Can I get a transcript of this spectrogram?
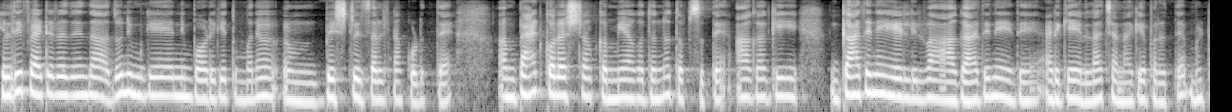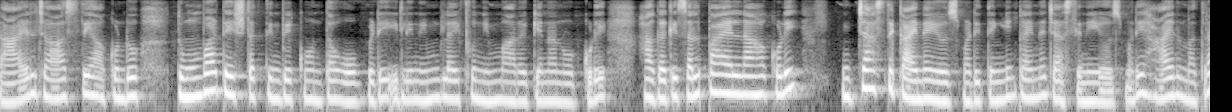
ಹೆಲ್ದಿ ಫ್ಯಾಟ್ ಇರೋದ್ರಿಂದ ಅದು ನಿಮಗೆ ನಿಮ್ಮ ಬಾಡಿಗೆ ತುಂಬಾ ಬೆಸ್ಟ್ ರಿಸಲ್ಟ್ನ ಕೊಡುತ್ತೆ. ಬ್ಯಾಡ್ ಕೊಲೆಸ್ಟ್ರಾಲ್ ಕಮ್ಮಿ ಆಗೋದನ್ನು ತಪ್ಪಿಸುತ್ತೆ. ಹಾಗಾಗಿ ಗಾದೆನೇ ಹೇಳಿಲ್ವಾ ಆ ಗಾದೆನೇ ಇದೆ. ಅಡುಗೆ ಎಲ್ಲ ಚೆನ್ನಾಗೇ ಬರುತ್ತೆ. ಬಟ್ ಆಯಿಲ್ ಜಾಸ್ತಿ ಹಾಕ್ಕೊಂಡು ತುಂಬ ಟೇಸ್ಟಾಗಿ ತಿನ್ನಬೇಕು ಅಂತ ಹೋಗ್ಬಿಡಿ. ಇಲ್ಲಿ ನಿಮ್ಮ ಲೈಫು ನಿಮ್ಮ ಆರೋಗ್ಯನ ನೋಡ್ಕೊಳ್ಳಿ ಹಾಗಾಗಿ ಸ್ವಲ್ಪ ಆಯಿಲ್ನ ಹಾಕ್ಕೊಳ್ಳಿ ಜಾಸ್ತಿ ಕಾಯಿನ ಯೂಸ್ ಮಾಡಿ ತೆಂಗಿನಕಾಯಿನ ಜಾಸ್ತಿನೇ ಯೂಸ್ ಮಾಡಿ ಆಯಿಲ್ ಮಾತ್ರ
